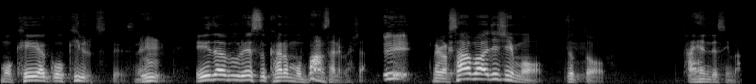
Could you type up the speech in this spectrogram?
もう契約を切るっつってですね、うん。AWS からもバンされました。え？だからサーバー自身もちょっと大変です今。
